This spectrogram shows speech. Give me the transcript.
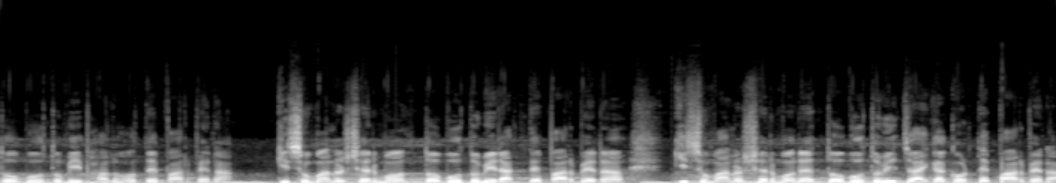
তবুও তুমি ভালো হতে পারবে না। কিছু মানুষের মন তবু তুমি রাখতে পারবে না, কিছু মানুষের মনে তবু তুমি জায়গা করতে পারবে না।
